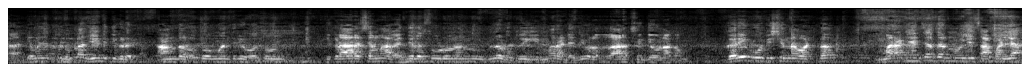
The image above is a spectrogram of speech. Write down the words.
ते म्हणजे तू तुला झेंडी तिकडे. आमदार होतो मंत्री होतो तिकडे आरक्षण मागायला दिलं सोडून लढतोय की मराठ्याच्या विरोधात आरक्षण देऊ नका गरीब ओबीसींना वाटतं मराठ्यांच्या जर नोंदी सापडल्या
